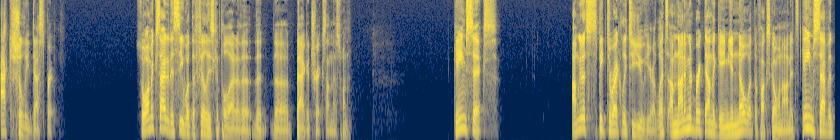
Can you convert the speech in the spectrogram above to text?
actually desperate. So I'm excited to see what the Phillies can pull out of the the, the bag of tricks on this one. Game six. I'm to speak directly to you here. Let's. I'm not even to break down the game. You know what the fuck's going on. It's game seven,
